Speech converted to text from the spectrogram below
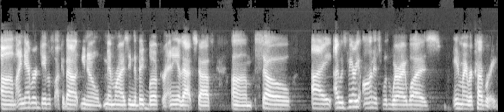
Um, I never gave a fuck about, you know, memorizing the big book or any of that stuff. Um, so I I was very honest with where I was in my recovery.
